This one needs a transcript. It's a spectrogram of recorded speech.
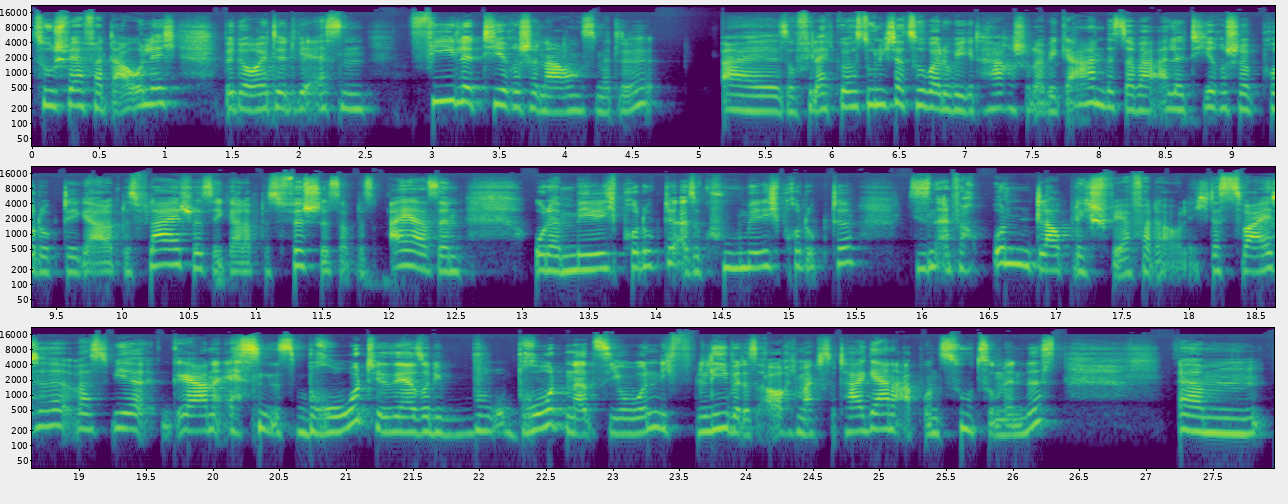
Zu schwer verdaulich bedeutet, wir essen viele tierische Nahrungsmittel. Also vielleicht gehörst du nicht dazu, weil du vegetarisch oder vegan bist, aber alle tierische Produkte, egal ob das Fleisch ist, egal ob das Fisch ist, ob das Eier sind oder Milchprodukte, also Kuhmilchprodukte, die sind einfach unglaublich schwer verdaulich. Das Zweite, was wir gerne essen, ist Brot. Wir sind ja so die Brotnation. Ich liebe das auch. Ich mag es total gerne, ab und zu zumindest. Ähm,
